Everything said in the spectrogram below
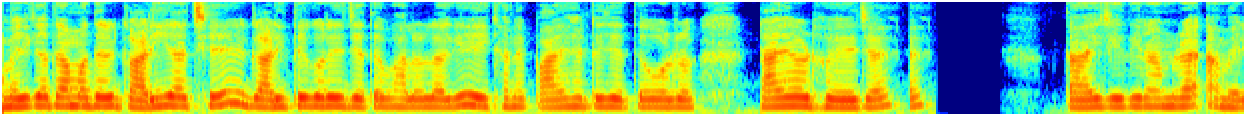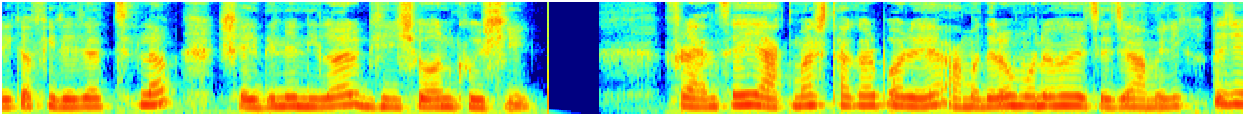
আমেরিকাতে আমাদের গাড়ি আছে, গাড়িতে করে যেতে ভালো লাগে এইখানে পায়ে হেঁটে যেতে ওর টায়ার্ড হয়ে যায়। তাই যেদিন আমরা আমেরিকা ফিরে যাচ্ছিলাম, সেই দিনে নিলয়ের ভীষণ খুশি। ফ্রান্সে এই এক মাস থাকার পরে আমাদেরও মনে হয়েছে যে আমেরিকাতে যে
